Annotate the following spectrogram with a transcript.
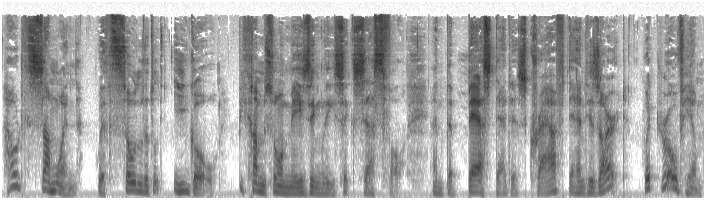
How does someone with so little ego become so amazingly successful and the best at his craft and his art? What drove him?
